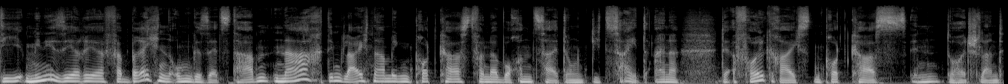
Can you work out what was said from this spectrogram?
die Miniserie Verbrechen umgesetzt haben, nach dem gleichnamigen Podcast von der Wochenzeitung Die Zeit, einer der erfolgreichsten Podcasts in Deutschland.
